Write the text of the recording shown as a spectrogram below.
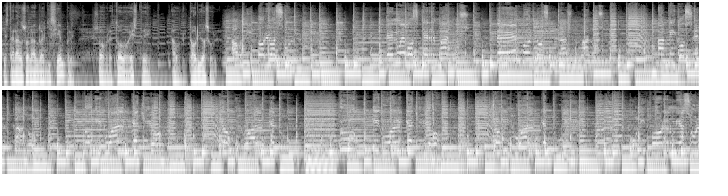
que estarán sonando allí siempre, sobre todo este Auditorio Azul. Auditorio Azul, de nuevos hermanos, démonos las manos, amigos cercanos, azul,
